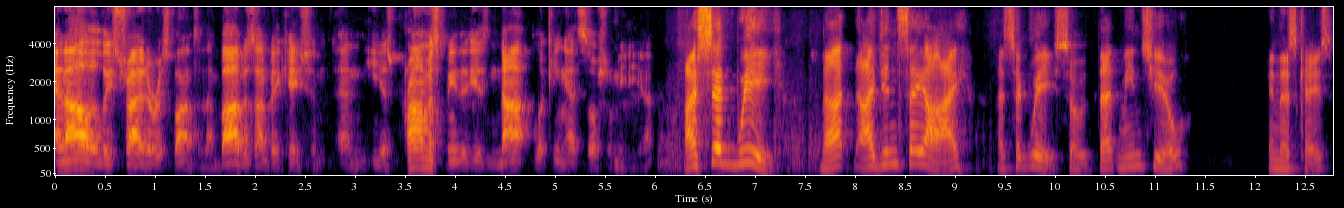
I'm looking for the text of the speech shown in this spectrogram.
and I'll at least try to respond to them. Bob is on vacation and he has promised me that he is not looking at social media. I said we, not I didn't say I. I said we. So that means you in this case.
